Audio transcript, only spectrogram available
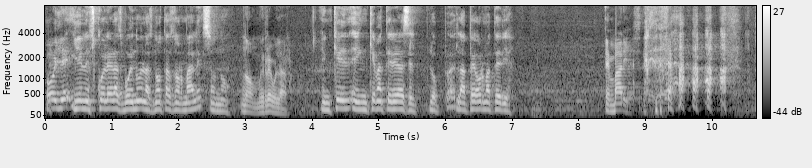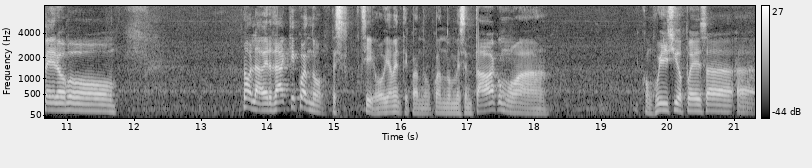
Oye, ¿y en la escuela eras bueno en las notas normales o no? No, muy regular. ¿En qué, en qué materia eras el- lo- la peor materia? En varias. Pero. No, la verdad que cuando. Pues sí, obviamente, cuando, cuando me sentaba como a. Con juicio, pues a- a-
